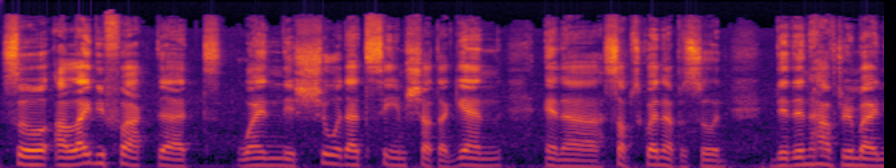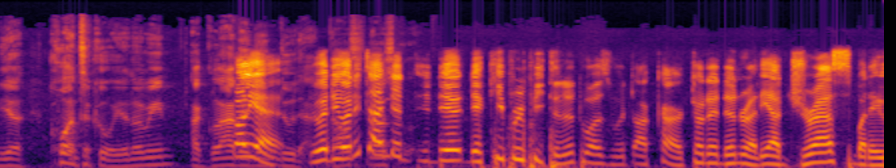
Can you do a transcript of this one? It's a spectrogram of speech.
So I like the fact that when they show that same shot again in a subsequent episode, they didn't have to remind you Quantico. You know what I mean? I'm glad Well, they yeah. didn't do that. The, the That only time they, they they keep repeating it was with a character they didn't really address, but they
